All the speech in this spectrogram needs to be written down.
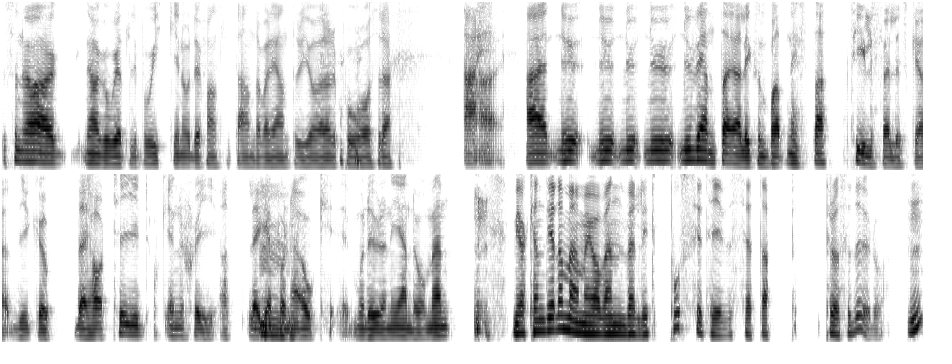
så nu har, jag, nu har jag googlat lite på wikin och det fanns lite andra varianter att göra det på och sådär. Nej. nej, nu, nu, nu, nu, nu väntar jag liksom på att nästa tillfälle ska dyka upp där jag har tid och energi att lägga Mm. på den här OK-modulen igen då. Men Men jag kan dela med mig av en väldigt positiv setup-procedur då. mm,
